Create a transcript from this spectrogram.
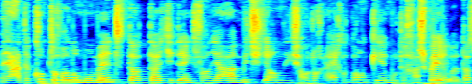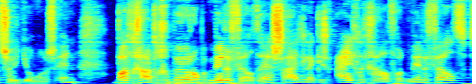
Maar ja, er komt toch wel een moment dat, dat je denkt van... ja, Jan die zou toch eigenlijk wel een keer moeten gaan spelen. Dat soort jongens. En wat gaat er gebeuren op het middenveld? Sadilek is eigenlijk gehaald voor het middenveld.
